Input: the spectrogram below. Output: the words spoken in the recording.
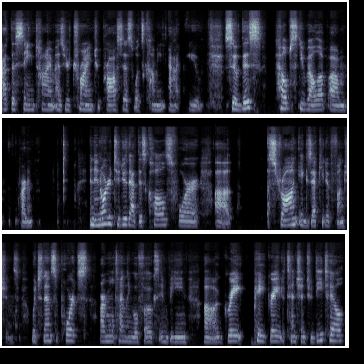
at the same time as you're trying to process what's coming at you. So this helps develop, um, pardon. And in order to do that, this calls for uh, strong executive functions, which then supports our multilingual folks in being uh, great, pay great attention to detail,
